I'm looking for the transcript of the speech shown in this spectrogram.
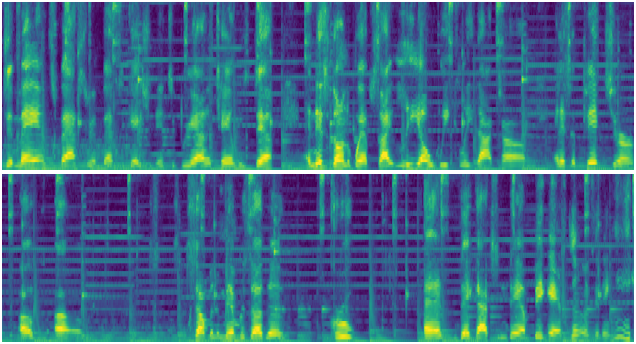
demands faster investigation into Breonna Taylor's death. And this is on the website leoweekly.com. And it's a picture of um, some of the members of the group. And they got some damn big ass guns in it.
